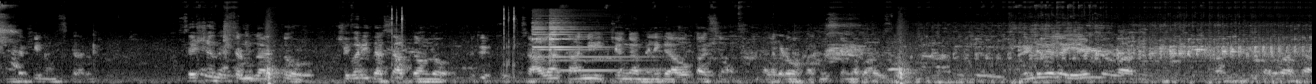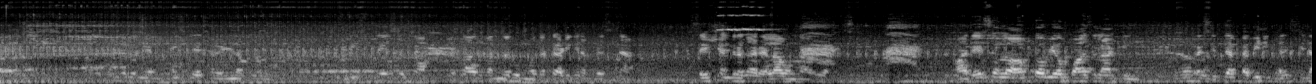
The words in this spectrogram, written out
అందరికీ నమస్కారం. శేషేంద్ర శర్మ గారితో చివరి దశాబ్దంలో చాలా సాన్నిహిత్యంగా మెలిగే అవకాశం కలగడం ఒక అదృష్టంగా భావిస్తున్నాను రెండు వేల ఏడులో వారు మరణించిన తర్వాత నేను గ్రీస్ దేశం వెళ్ళినప్పుడు గ్రీస్ దేశ అందరూ మొదట అడిగిన ప్రశ్న శేషేంద్ర గారు ఎలా ఉన్నారు? మా ఆ దేశంలో ఆక్టోవియో పాజ్ లాంటి ప్రసిద్ధ కవిని కలిసిన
